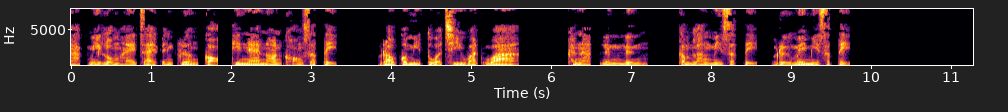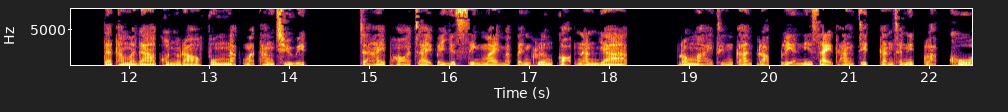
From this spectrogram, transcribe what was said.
หากมีลมหายใจเป็นเครื่องเกาะที่แน่นอนของสติ เราก็มีตัวชี้วัดว่า ขณะหนึ่งหนึ่งกำลังมีสติหรือไม่มีสติ แต่ธรรมดาคนเราฟุ้งหนักมาทั้งชีวิต จะให้พอใจไปยึดสิ่งใหม่มาเป็นเครื่องเกาะนั้นยาก เพราะหมายถึงการปรับเปลี่ยนนิสัยทางจิตกันชนิดกลับขั้ว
